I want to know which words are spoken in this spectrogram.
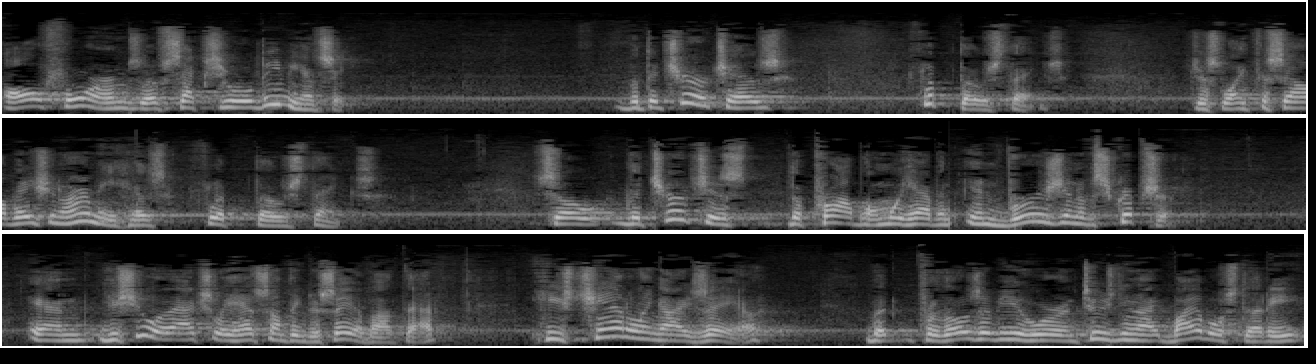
all forms of sexual deviancy. But the church has flipped those things just like the Salvation Army has flipped those things. So the church is the problem. We have an inversion of Scripture. And Yeshua actually has something to say about that. He's channeling Isaiah, but for those of you who are in Tuesday night Bible study,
